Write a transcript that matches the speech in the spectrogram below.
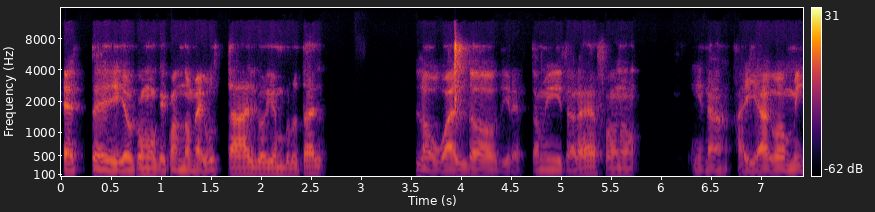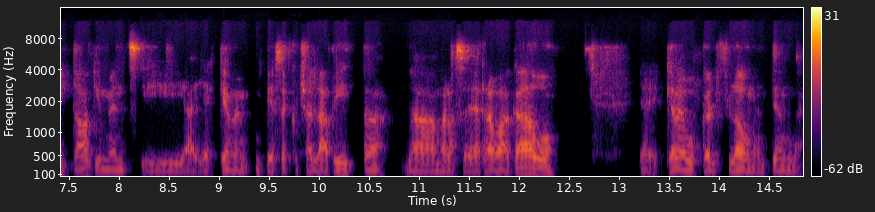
este, yo como que cuando me gusta algo bien brutal, lo guardo directo a mi teléfono y nada, ahí hago mis documents y ahí es que me empiezo a escuchar la pista, la, me la sé de rabo a cabo y ahí es que le busco el flow, ¿me entiendes?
